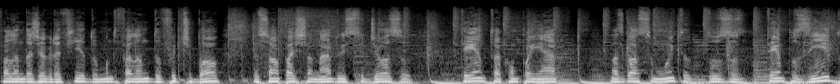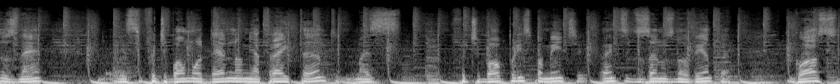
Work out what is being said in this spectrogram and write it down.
falando da geografia do mundo, falando do futebol. Eu sou um apaixonado, um estudioso, tento acompanhar, mas gosto muito dos tempos idos, né? Esse futebol moderno não me atrai tanto, mas futebol, principalmente antes dos anos 90, gosto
